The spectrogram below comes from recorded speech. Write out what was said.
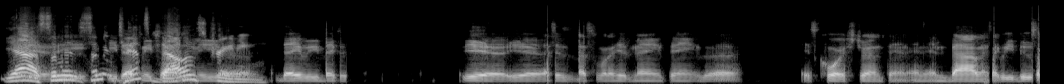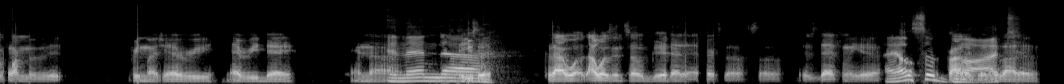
yeah, some he, some intense balance me, uh, training. Uh, daily basis. Yeah, yeah, that's his, that's one of his main things. Uh, is core strength and, and, and balance. Like we do some form of it pretty much every every day. And uh, and then because I was I wasn't so good at it at first though, so it's definitely a I also got a lot of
